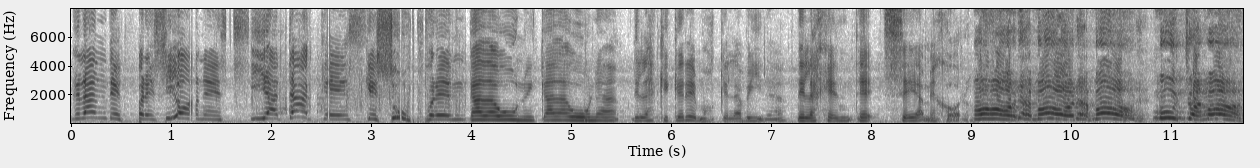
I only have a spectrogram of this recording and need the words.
grandes presiones y ataques que sufren cada uno y cada una de las que queremos que la vida de la gente sea mejor. Amor, amor, amor, mucho amor.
